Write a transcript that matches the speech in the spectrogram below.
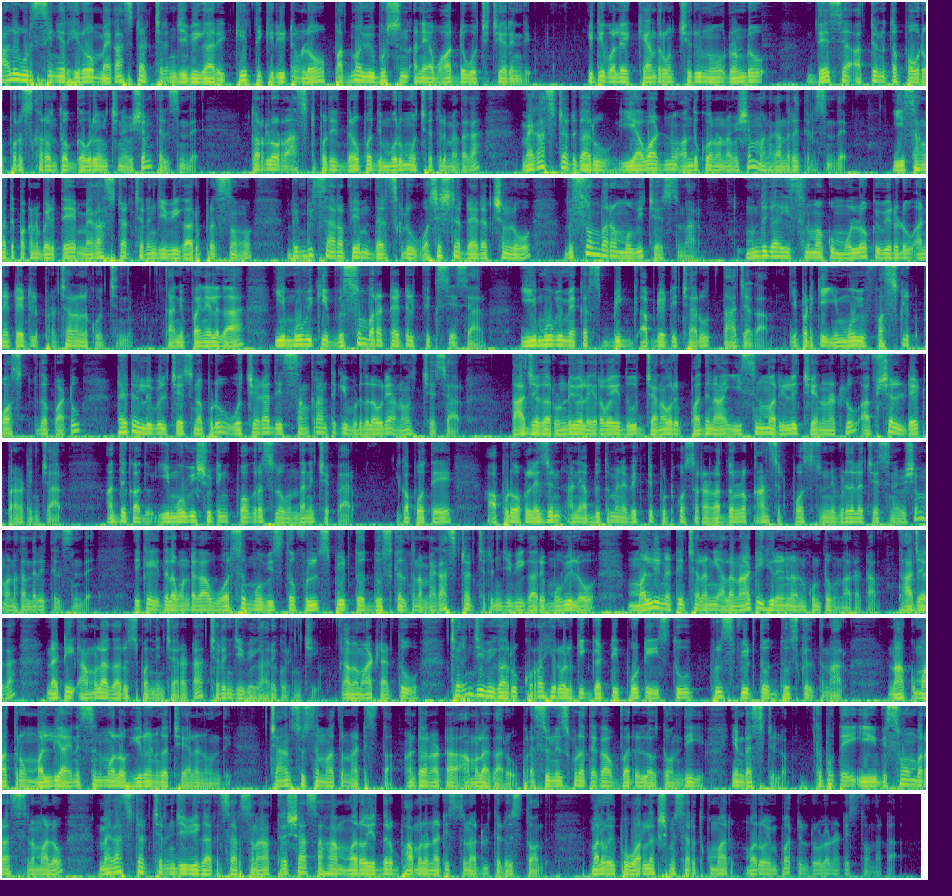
Tollywood senior hero megastar Chiranjeevi గారి కీర్తి కిరీటంలో పద్మవిభూషణ్ అనే అవార్డు వచ్చి చేరింది. ఇటీవలే కేంద్రం చిరును రెండో దేశ అత్యున్నత పౌర పురస్కారంతో గౌరవించిన విషయం తెలిసిందే. త్వరలో రాష్ట్రపతి ద్రౌపది ముర్ము చేతుల మీదుగా మెగాస్టార్ గారు ఈ అవార్డును అందుకోనున్న విషయం మనకందరికీ తెలిసిందే. ఈ సంగతి పక్కన పెడితే మెగాస్టార్ చిరంజీవి గారు ప్రస్తుతం బింబిసార ఫేమ్ దర్శకుడు వశిష్ఠ డైరెక్షన్లో విశ్వంబరం మూవీ చేస్తున్నారు. ముందుగా ఈ సినిమాకు ముల్లోకి వీరుడు అనే టైటిల్ ప్రచారంలోకి వచ్చింది. కానీ ఫైనల్గా ఈ మూవీకి విశ్వంబర టైటిల్ ఫిక్స్ చేశారు. ఈ మూవీ మేకర్స్ బిగ్ అప్డేట్ ఇచ్చారు తాజాగా. ఇప్పటికే ఈ మూవీ ఫస్ట్ లుక్ పోస్టర్తో పాటు టైటిల్ రివీల్ చేసినప్పుడు వచ్చేడాది సంక్రాంతికి విడుదలవని అనౌన్స్ చేశారు. తాజాగా రెండు వేల ఇరవై ఐదు జనవరి పదిన ఈ సినిమా రిలీజ్ చేయనున్నట్లు అఫీషియల్ డేట్ ప్రకటించారు. అంతేకాదు ఈ మూవీ షూటింగ్ ప్రోగ్రెస్లో ఉందని చెప్పారు. ఇకపోతే అప్పుడు ఒక లెజెండ్ అనే అద్భుతమైన వ్యక్తి పుట్టుకొస్తున్న రద్దంలో కాన్సెప్ట్ పోస్టర్ని విడుదల చేసిన విషయం మనకందరికీ తెలిసిందే. ఇక ఇదిలా ఉండగా వరుస మూవీస్తో ఫుల్ స్పీడ్తో దూసుకెళ్తున్న మెగాస్టార్ చిరంజీవి గారి మూవీలో మళ్ళీ నటించాలని అలనాటి హీరోయిన్లు అనుకుంటూ ఉన్నారట. తాజాగా నటి అమలా గారు స్పందించారట చిరంజీవి గారి గురించి. ఆమె మాట్లాడుతూ చిరంజీవి గారు కుర్ర హీరోలకి గట్టి పోటీ ఇస్తూ ఫుల్ స్పీడ్తో దూసుకెళ్తున్నారు. నాకు మాత్రం మళ్ళీ ఆయన సినిమాలో హీరోయిన్గా చేయాలని ఉంది. ఛాన్స్ చూస్తే మాత్రం నటిస్తా అంటారట అమల గారు. ప్రెస్ న్యూస్ కూడా తెగ వైరల్ అవుతోంది ఇండస్ట్రీలో. కాకపోతే ఈ విశ్వంబర సినిమాలో మెగాస్టార్ చిరంజీవి గారి సరసన త్రిష సహా మరో ఇద్దరు భామలు నటిస్తున్నట్లు తెలుస్తోంది. మరోవైపు వరలక్ష్మి శరత్ కుమార్ మరో ఇంపార్టెంట్ రోల్లో నటిస్తోందట.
